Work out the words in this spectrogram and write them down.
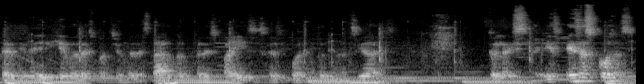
Terminé dirigiendo la expansión de la startup en tres países, casi 40 universidades. Entonces, es- esas cosas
